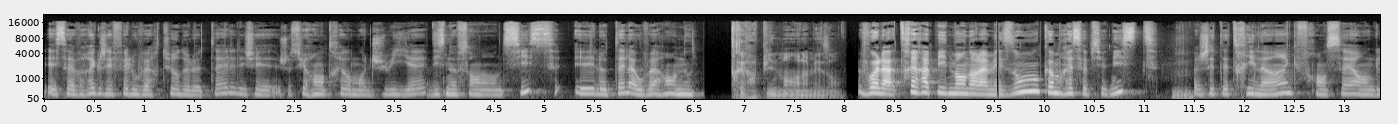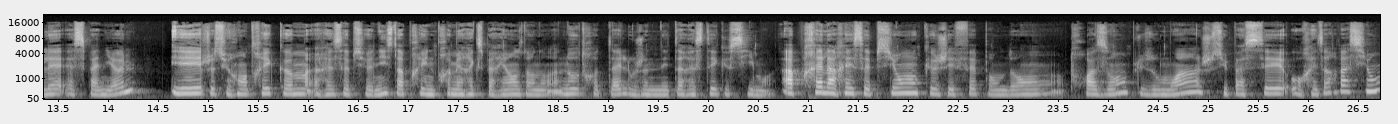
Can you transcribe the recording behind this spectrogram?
et c'est vrai que j'ai fait l'ouverture de l'hôtel. Je suis rentrée au mois de juillet 1996 et l'hôtel a ouvert en août. Très rapidement dans la maison. Voilà, très rapidement dans la maison comme réceptionniste. Mhm. J'étais trilingue, français, anglais, espagnol. Et je suis rentrée comme réceptionniste après une première expérience dans un autre hôtel où je n'étais restée que six mois. Après la réception que j'ai fait pendant trois ans, plus ou moins, je suis passée aux réservations.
